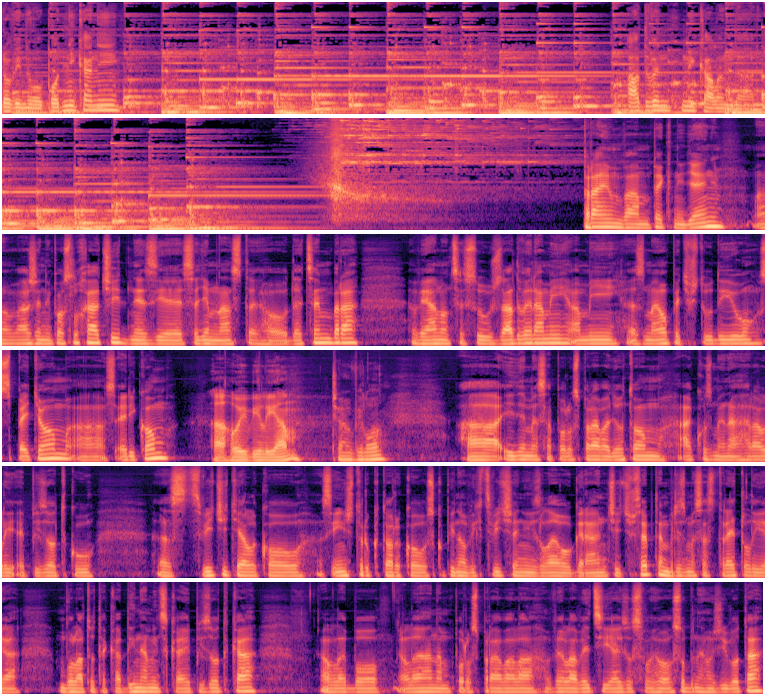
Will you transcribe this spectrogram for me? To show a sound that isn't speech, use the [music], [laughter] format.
Na rovinu o podnikaní Adventný kalendár Prajem vám pekný deň, vážení poslucháči. Dnes je 17. decembra. Vianoce sú už za dverami a my sme opäť v štúdiu s Peťom a s Erikom. Ahoj, William. Čau, Vilo a ideme sa porozprávať o tom, ako sme nahrali epizódku s cvičiteľkou, s inštruktorkou skupinových cvičení z Leo Grančič. V septembri sme sa stretli a bola to taká dynamická epizódka, lebo Lea nám porozprávala veľa vecí aj zo svojho osobného života.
